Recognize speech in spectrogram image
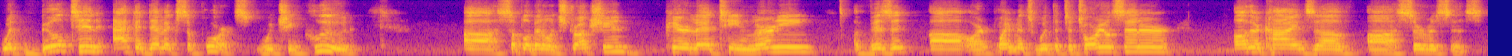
with built in academic supports, which include uh, supplemental instruction, peer led team learning, a visit uh, or appointments with the tutorial center, other kinds of uh, services.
